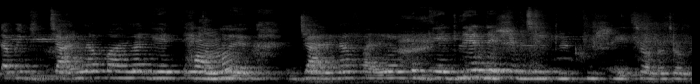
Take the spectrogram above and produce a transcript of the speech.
তারপরে জানলা ফালনা গেট হ্যাঁ। জানলা ফালনা গেট দিয়ে দেখেছি। কি খুশি। চলো চলো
